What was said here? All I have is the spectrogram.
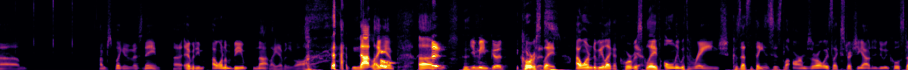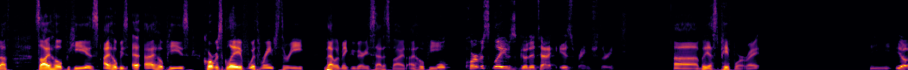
um I'm just blanking on his name. Uh, Ebony. I want him to be not like Ebony Maw, not like him. Uh, you mean good? Corvus Glaive. I want him to be like a Corvus Yeah. Glaive, only with range, because that's the thing. Is his arms are always like stretching out and doing cool stuff. So I hope he is. I hope he's. I hope he's Corvus Glaive with range three. That would make me very satisfied. I hope he. Well, Corvus Glaive's good attack is range three. uh, but he has to pay for it, right? Yeah,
